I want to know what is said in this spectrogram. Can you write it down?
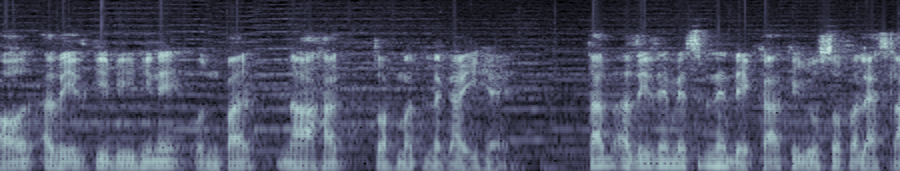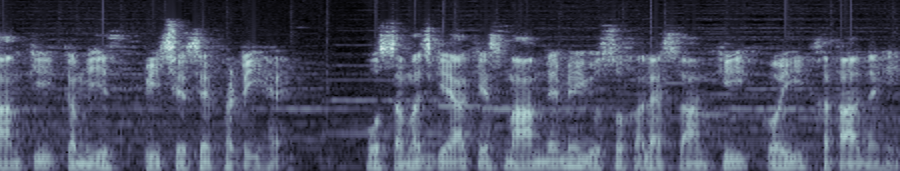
और अज़ीज़ की बीवी ने उन पर नाहक तहमत लगाई है। तब अज़ीज़ मिस्र ने देखा कि यूसुफ अलैहिस्सलाम की कमीज़ पीछे से फटी है। वो समझ गया कि इस मामले में यूसुफ अलैहिस्सलाम की कोई खता नहीं।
